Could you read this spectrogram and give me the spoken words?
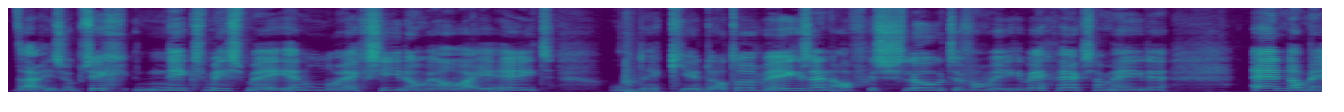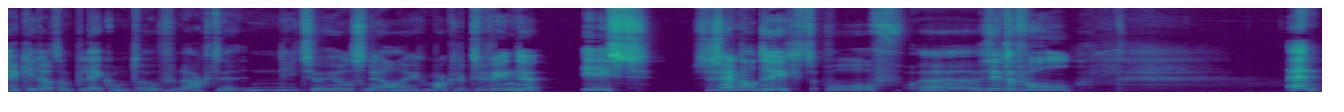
Daar is op zich niks mis mee. En onderweg zie je dan wel waar je eet. Ontdek je dat er wegen zijn afgesloten vanwege wegwerkzaamheden. En dan merk je dat een plek om te overnachten niet zo heel snel en gemakkelijk te vinden is. Ze zijn al dicht of uh, zitten vol. En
